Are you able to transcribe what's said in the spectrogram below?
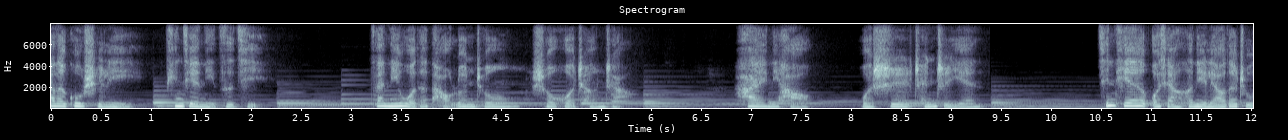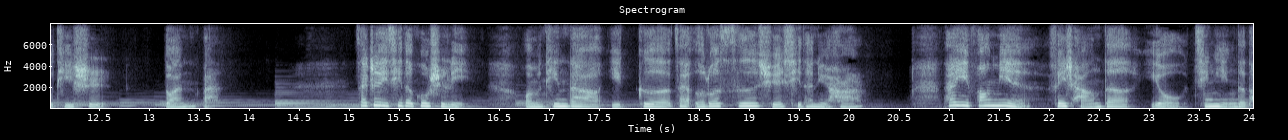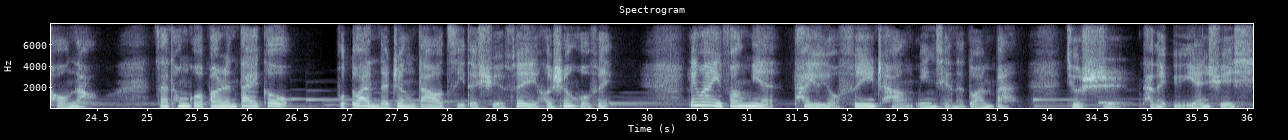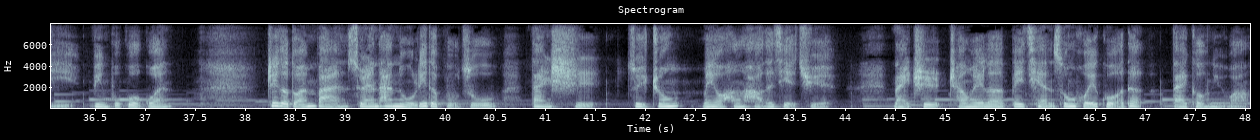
他的故事里听见你自己，在你我的讨论中收获成长。嗨，你好，我是陈芷言。今天我想和你聊的主题是短板。在这一期的故事里，我们听到一个在俄罗斯学习的女孩，她一方面非常的有经营的头脑，在通过帮人代购。不断的挣到自己的学费和生活费，另外一方面，他又有非常明显的短板，就是他的语言学习并不过关。这个短板虽然他努力的补足，但是最终没有很好的解决，乃至成为了被遣送回国的代购女王。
